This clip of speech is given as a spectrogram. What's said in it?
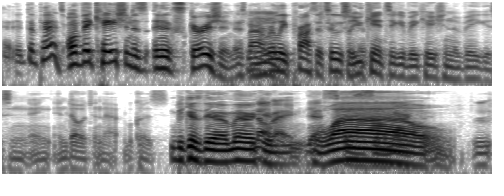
it depends. On vacation is an excursion. It's not really prostitution. So you can't take a vacation to Vegas and, and indulge in that because Because they're American. No, right. Yes, 'cause it's wow. Mm,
